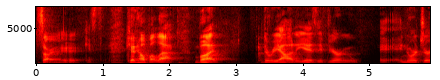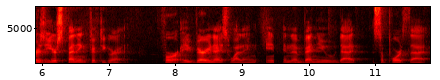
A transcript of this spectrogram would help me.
sorry, I can't, help but laugh. But the reality is, if you're in North Jersey, you're spending fifty grand for a very nice wedding in, in a venue that supports that.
